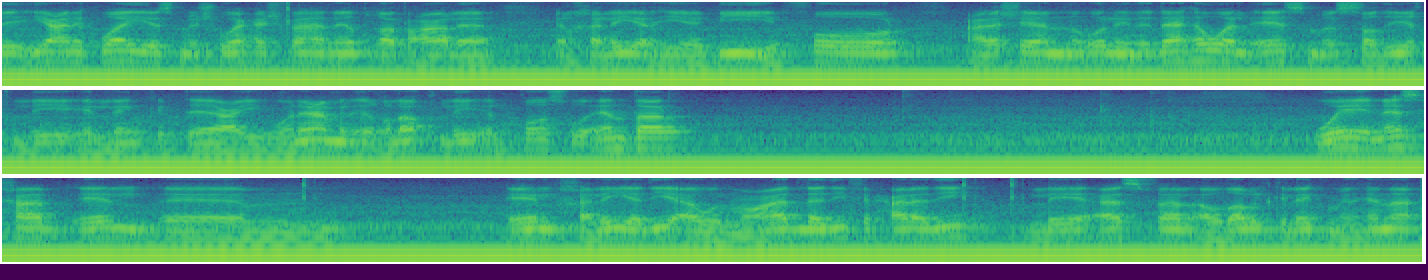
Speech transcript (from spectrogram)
يعني كويس مش وحش. فهنضغط على الخلية اللي هي B4 علشان نقول إن ده هو الاسم الصديق لل link بتاعي. ونعمل إغلاق للقوس و Enter. ونسحب ال الخلية دي أو المعادلة دي في الحالة دي لأسفل أو double click من هنا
